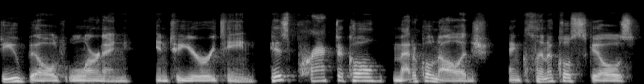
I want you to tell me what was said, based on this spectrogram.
do you build learning into your routine? His practical medical knowledge and clinical skills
